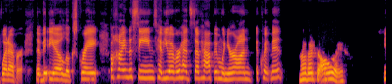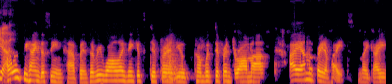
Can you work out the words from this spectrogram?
whatever. The video looks great. Behind the scenes, have you ever had stuff happen when you're on equipment? No, there's always Yeah. always behind the scenes happens. Every wall, I think it's different. You come with different drama. I am afraid of heights. Like I,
